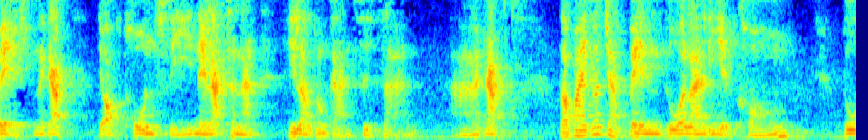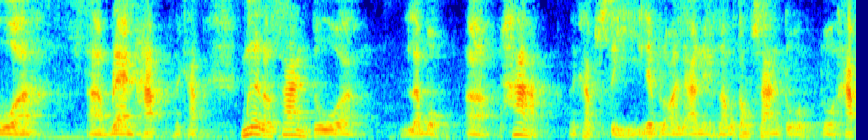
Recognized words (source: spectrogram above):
Base นะครับจะออกโทนสีในลักษณะที่เราต้องการสื่อสารนะครับ ต่อไปก็จะเป็นตัวรายละเอียดของ ตัวแบรนด์ฮับนะครับ เมื่อเราสร้างตัวระบบภาพนะครับสีเรียบร้อยแล้วเนี่ยเราก็ต้องสร้างตัวตัวฮับ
